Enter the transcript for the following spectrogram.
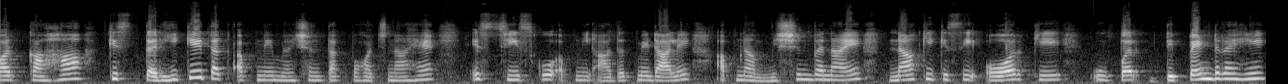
और कहाँ किस तरीके तक अपने मिशन तक पहुँचना है इस चीज़ को अपनी आदत में डालें अपना मिशन बनाएँ ना कि किसी और के ऊपर डिपेंड रहें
